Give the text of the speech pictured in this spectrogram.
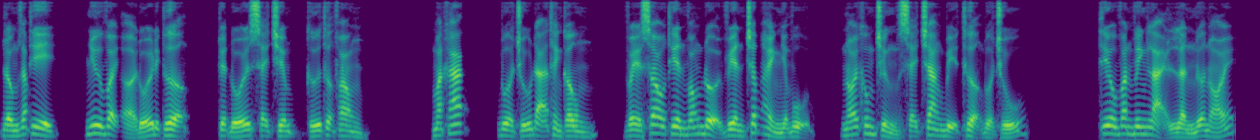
đồng giáp thi, như vậy ở đối địch thượng, tuyệt đối sẽ chiếm cứ thượng phong. Mặt khác, đùa chú đã thành công, về sau thiên vong đội viên chấp hành nhiệm vụ, nói không chừng sẽ trang bị thượng đùa chú. Tiêu Văn Vinh lại lần nữa nói.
